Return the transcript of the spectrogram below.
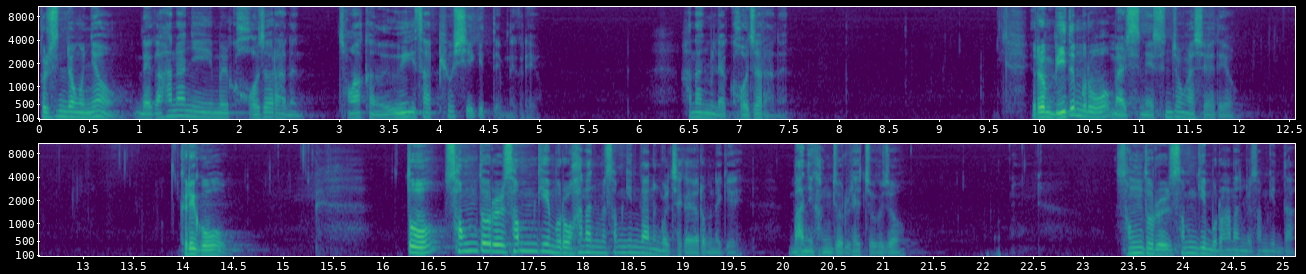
불순종은요, 내가 하나님을 거절하는 정확한 의사 표시이기 때문에 그래요. 하나님을 내가 거절하는. 여러분 믿음으로 말씀에 순종하셔야 돼요. 그리고 또 성도를 섬김으로 하나님을 섬긴다는 걸 제가 여러분에게 많이 강조를 했죠. 그죠? 성도를 섬김으로 하나님을 섬긴다.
